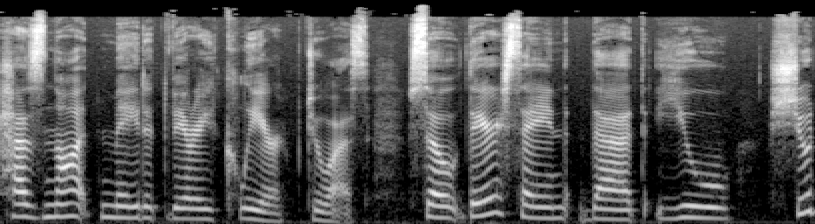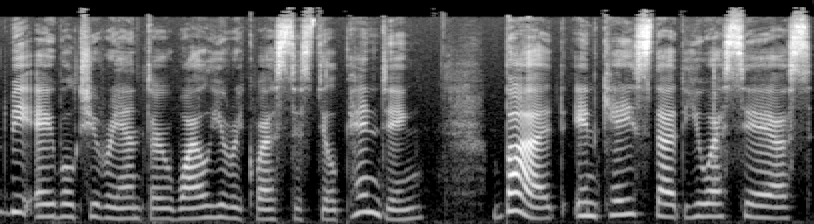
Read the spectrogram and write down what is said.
has not made it very clear to us. So they're saying that you should be able to reenter while your request is still pending, but in case that USCIS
